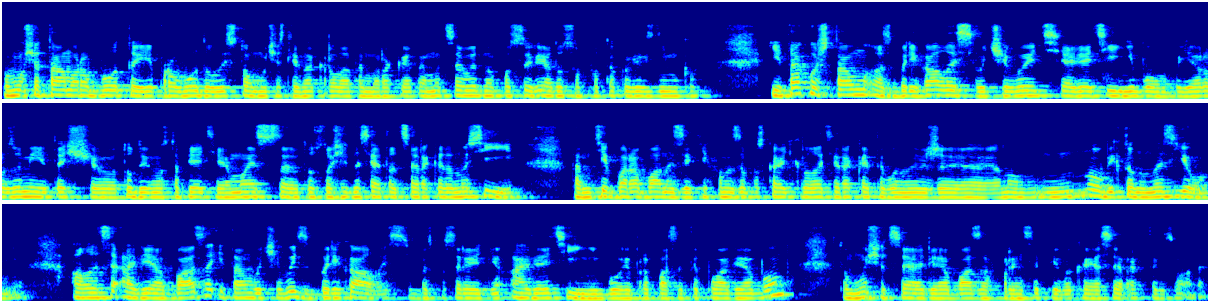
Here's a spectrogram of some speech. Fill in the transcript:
тому що там роботи проводились в тому числі над крилатими ракетами. Це видно по ряду супутникових знімків. І також там зберігались, вочевидь, авіаційні бомби. Я розумію те, що ту 95 МС, ту 160 це ракети носії. Там ті барабани, з яких вони запускають крилаті ракети, вони вже ну ну об'єктивно незйомні, але це авіабаза, і там, вочевидь, зберігались безпосередньо авіаційні боєприпаси типу авіабомб, тому що це авіабаза, в принципі, ВКСР так званих,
